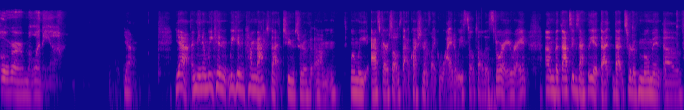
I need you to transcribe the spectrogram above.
over millennia. Yeah. yeah i mean and we can we can come back to that too sort of um when we ask ourselves that question of like why do we still tell this story right um but that's exactly it that that sort of moment of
